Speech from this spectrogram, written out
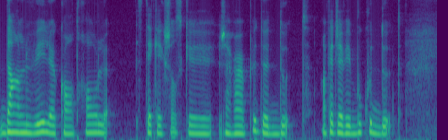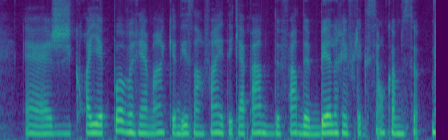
d'enlever le contrôle, c'était quelque chose que j'avais un peu de doute. En fait, j'avais beaucoup de doutes. Euh, j'y croyais pas vraiment que des enfants étaient capables de faire de belles réflexions comme ça.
